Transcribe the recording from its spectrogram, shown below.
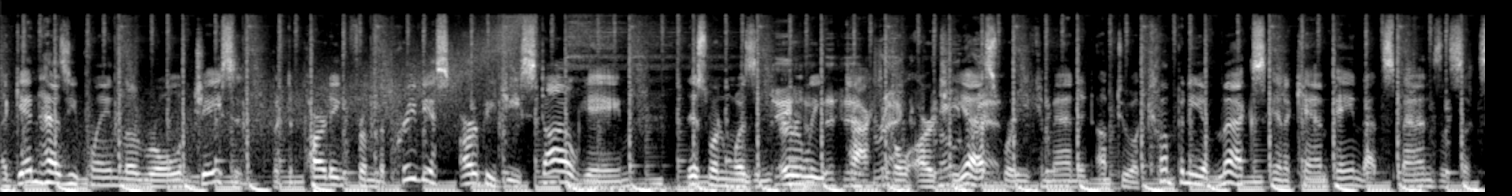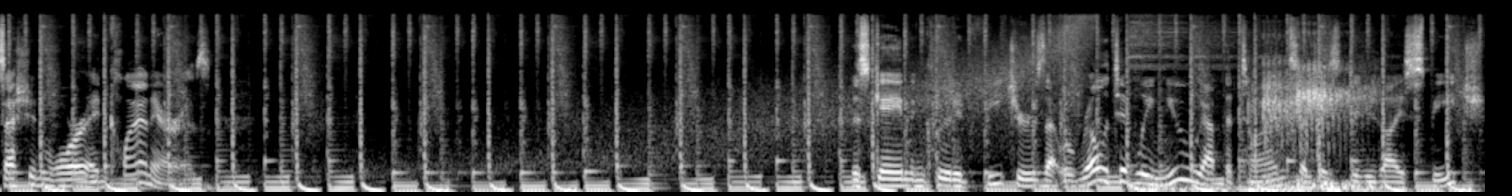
again has you playing the role of Jason, but departing from the previous RPG style game, this one was an Jason, early tactical RTS where you commanded up to a company of mechs in a campaign that spans the Succession War and Clan eras. This game included features that were relatively new at the time, such as digitized speech,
